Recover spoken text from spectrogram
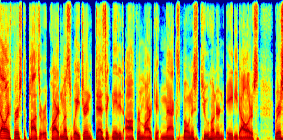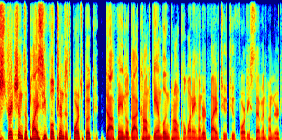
$10 first deposit required. Must wager in designated offer market. Max bonus $280. Restrictions apply. See full terms at sportsbook.fanduel.com. Gambling problem call 1 800 522 4700.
